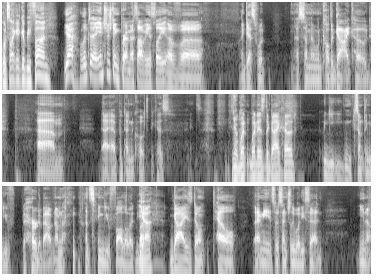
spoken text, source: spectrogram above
Looks like it could be fun. Yeah, looks an interesting premise, obviously, of uh, I guess what someone would call the guy code. Um, I, I put that in quotes because it's Yeah. What What is the guy code? y- y- something you've heard about. And I'm not not saying you follow it. But Yeah. guys don't tell. I mean, it's essentially what he said. You know,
